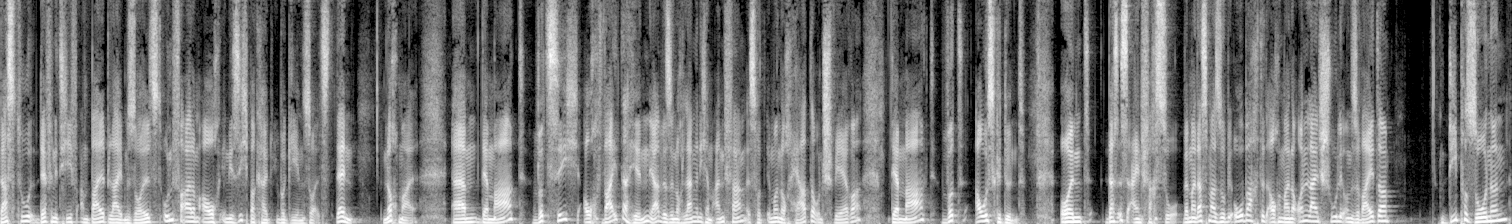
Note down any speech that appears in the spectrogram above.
dass du definitiv am Ball bleiben sollst und vor allem auch in die Sichtbarkeit übergehen sollst. Denn Nochmal, ähm, der Markt wird sich auch weiterhin, ja, wir sind noch lange nicht am Anfang, es wird immer noch härter und schwerer, der Markt wird ausgedünnt. Und das ist einfach so. Wenn man das mal so beobachtet, auch in meiner Online-Schule und so weiter, die Personen,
